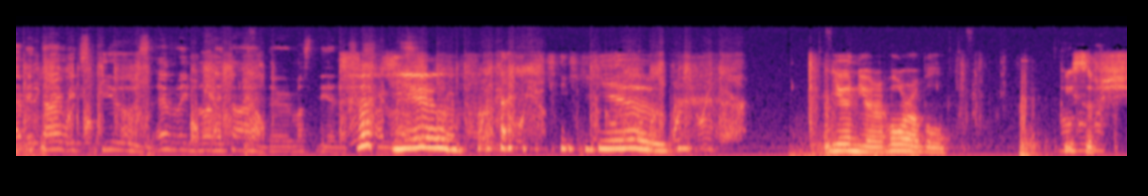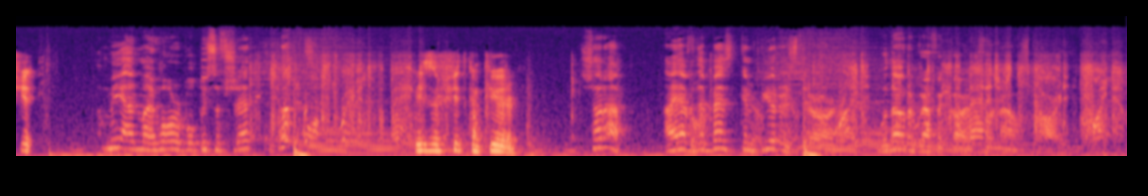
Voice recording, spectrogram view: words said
every time excuse. Every bloody time there must be an Fuck excuse. you! Fuck you! Once you're You and your horrible piece of oh shit. Me and my horrible piece of shit. What? walk right into the bank. Piece of shit computer. Shut up. I have the best computers there are. Without a graphic card for now. Manager's card. Find him.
